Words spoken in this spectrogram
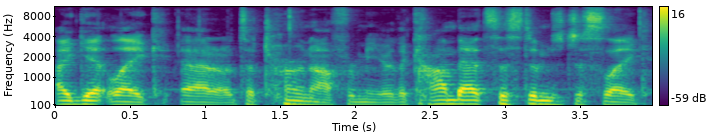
I get like I don't know, it's a turn off for me. Or the combat system's just like,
